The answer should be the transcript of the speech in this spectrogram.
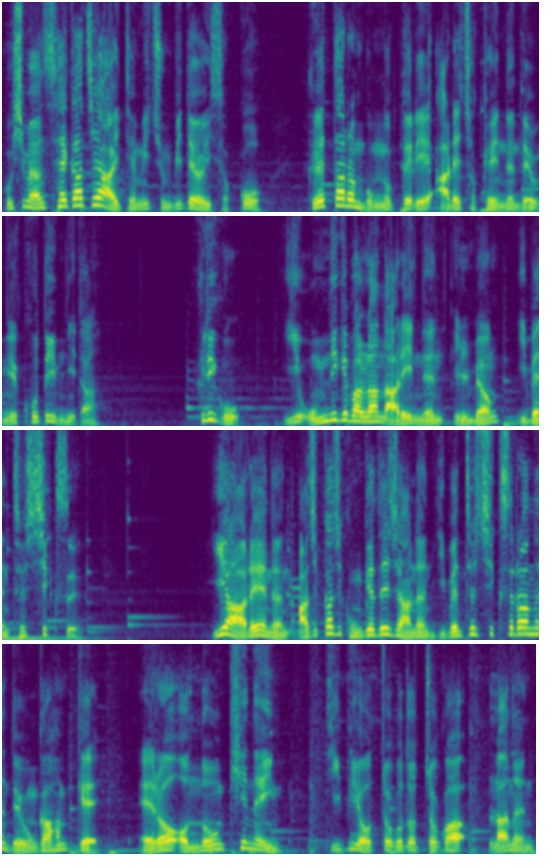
보시면 세가지의 아이템이 준비되어 있었고 그에 따른 목록들이 아래 적혀있는 내용의 코드입니다. 그리고 이 반란 아래 있는 일명 이벤트 6. 이 아래에는 아직까지 공개되지 않은 이벤트 6라는 내용과 함께 error unknown key name, db 어쩌고저쩌고 라는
